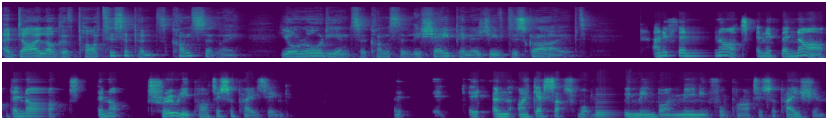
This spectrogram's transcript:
a dialogue of participants constantly. Your audience are constantly shaping as you've described. And if they're not, and if they're not, they're not, they're not truly participating. It, and I guess that's what we mean by meaningful participation.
